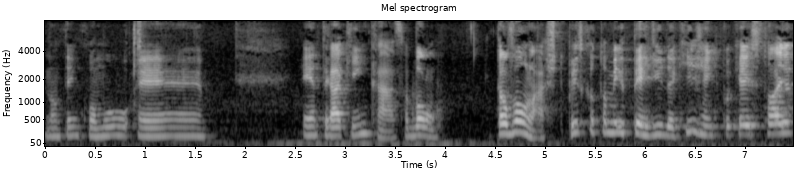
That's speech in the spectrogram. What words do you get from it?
não tem como é, entrar aqui em casa. Bom, então vamos lá. Por isso que eu tô meio perdido aqui, gente, porque a história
